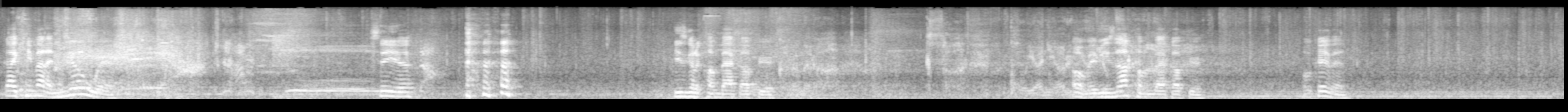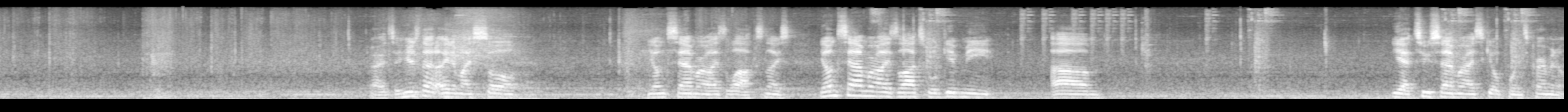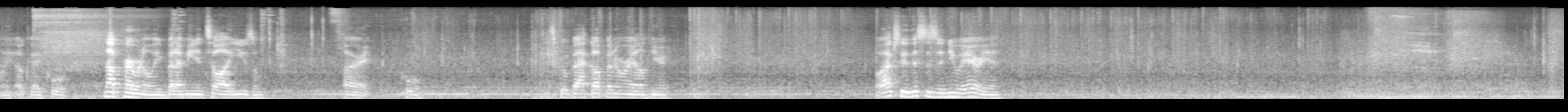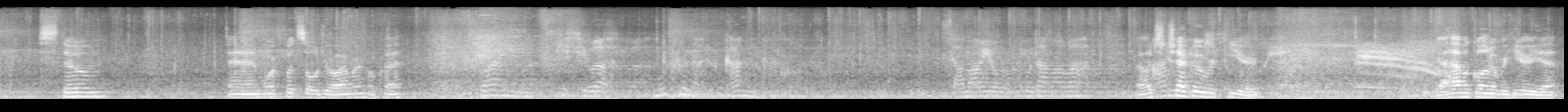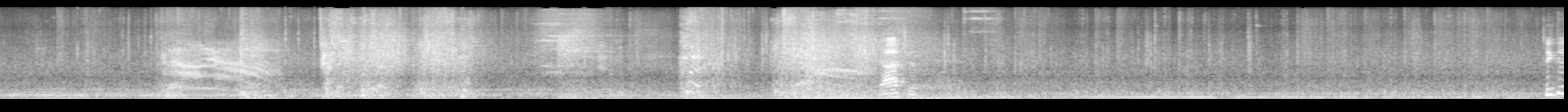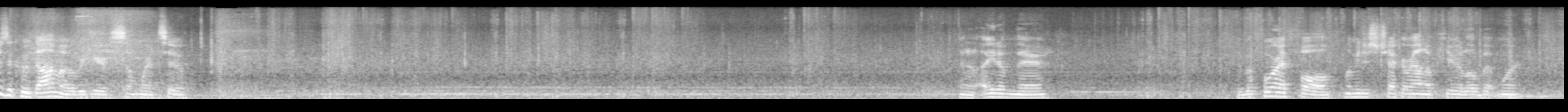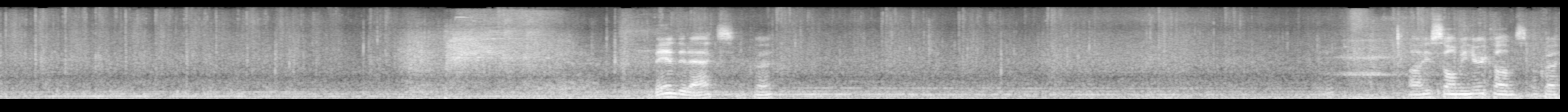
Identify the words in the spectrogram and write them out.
Guy came out of nowhere. See ya. he's gonna come back up here. Oh, maybe he's not coming back up here. Okay, then. Alright, so here's that item I saw. Young Samurai's Locks. Nice. Young Samurai's Locks will give me, um... Yeah, two Samurai skill points permanently. Okay, cool. Not permanently, but I mean until I use them. Alright, cool. Let's go back up and around here. Oh, actually, this is a new area. Stone. And more foot soldier armor, okay. Let's check over here. Yeah, I haven't gone over here yet. Gotcha. Think there's a Kodama over here somewhere too. And an item there. Before I fall, let me just check around up here a little bit more. Bandit axe, okay. Oh, he saw me. Here he comes. Okay.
